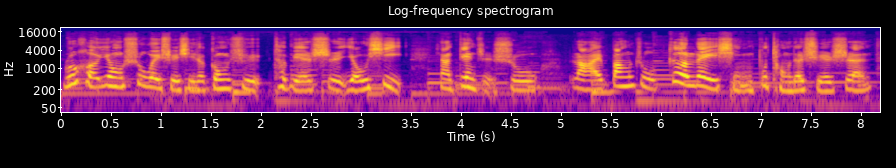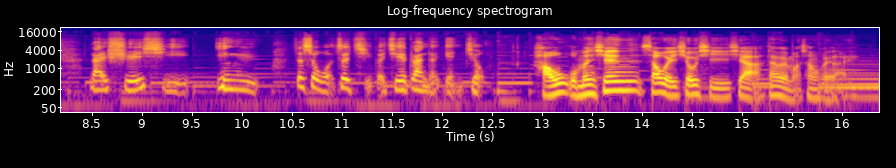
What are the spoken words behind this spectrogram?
如何用数位学习的工具，特别是游戏，像电子书，来帮助各类型不同的学生来学习英语。这是我这几个阶段的研究。好，我们先稍微休息一下，待会马上回来。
